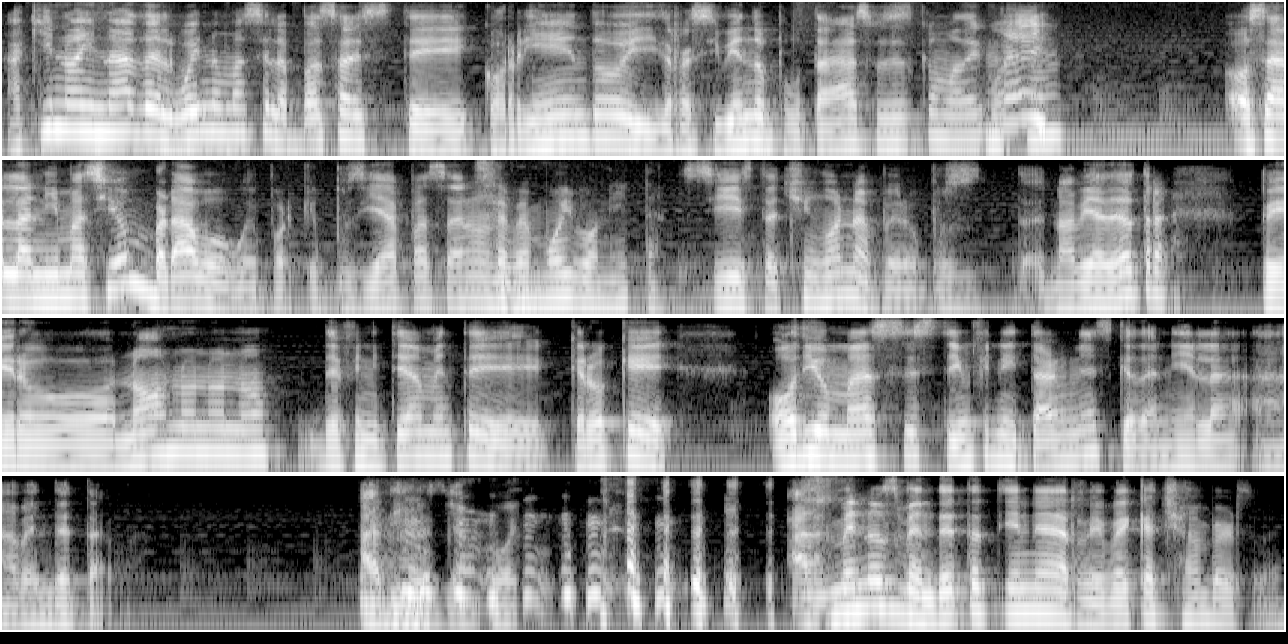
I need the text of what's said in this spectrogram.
Aquí no hay nada, el güey nomás se la pasa este corriendo y recibiendo putazos. Es como de, güey. O sea, la animación bravo, güey, porque pues ya pasaron. Se ve muy bonita. Sí, está chingona, pero pues no había de otra. Pero no, no, no, no. Definitivamente creo que odio más este Infinite Darkness que Daniela a Vendetta. Adiós, ya voy. Al menos Vendetta tiene a Rebecca Chambers, güey.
